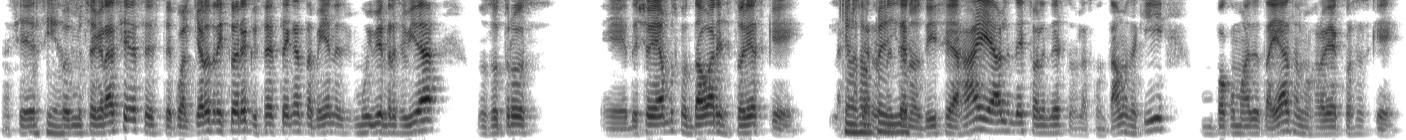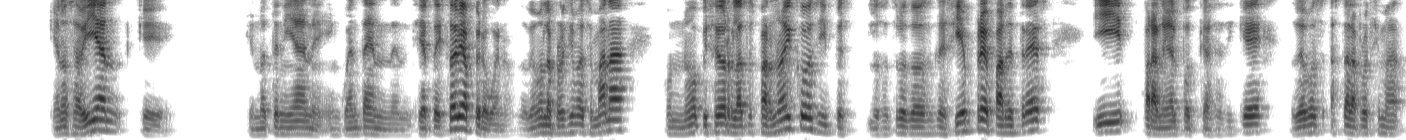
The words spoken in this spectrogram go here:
Así es. Así es. Pues muchas gracias. Este, cualquier otra historia que ustedes tengan también es muy bien recibida. Nosotros, eh, de hecho, ya hemos contado varias historias que la Que nos gente han de repente pedido. nos dice, ay, hablen de esto, hablen de esto. Las contamos aquí, un poco más detalladas. A lo mejor había cosas que, que no sabían, que, que no tenían en cuenta en, en cierta historia, pero bueno, nos vemos la próxima semana con un nuevo episodio de Relatos Paranoicos y pues los otros dos de siempre, par de tres y Paranoia el Podcast. Así que nos vemos hasta la próxima.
